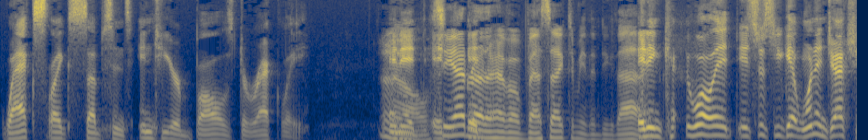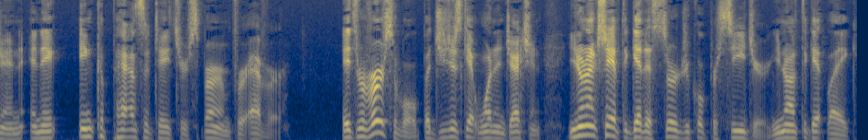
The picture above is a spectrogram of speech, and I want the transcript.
wax-like substance into your balls directly. And it- Oh, it- see, I'd it- rather have a vasectomy than do that. It inca- well, it, it's just you get one injection and it incapacitates your sperm forever. It's reversible, but you just get one injection. You don't actually have to get a surgical procedure. You don't have to get like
